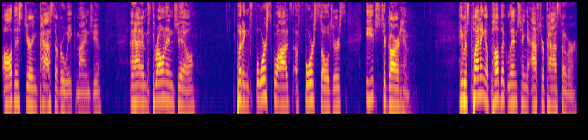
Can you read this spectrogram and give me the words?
All this during Passover week, mind you, and had him thrown in jail, putting four squads of four soldiers each to guard him. He was planning a public lynching after Passover.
